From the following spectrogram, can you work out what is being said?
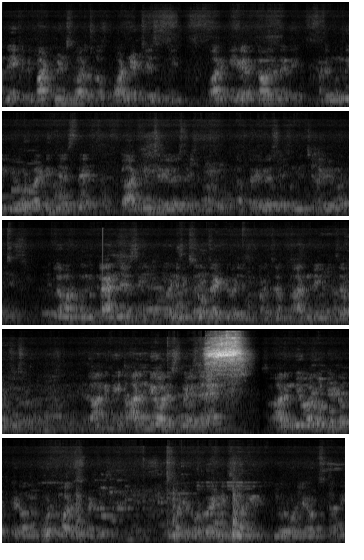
అనేక డిపార్ట్మెంట్స్ వారితో కోఆర్డినేట్ చేసుకుని వారికి ఏమేమి కావాలనేది అంటే ముందు ఈ రోడ్ వైడింగ్ చేస్తే ఘాట్ నుంచి రైల్వే స్టేషన్ వరకు లేకపోతే రైల్వే స్టేషన్ నుంచి హైవే వరకు. ఇట్లా మనం ముందు ప్లాన్ చేసి ట్వంటీ సిక్స్ రోడ్స్ ఐడెంటిఫై చేస్తాం. ఫర్ ఎగ్జాంపుల్ ఆర్ఎండి ఎగ్జాంపుల్ తీసుకుంటాం దానికి ఆర్ఎండి వారు ఎస్టిమేట్ చేస్తారు సో ఆర్ఎండి వారు ఒక ఏడు ఏడు వందల కోట్లు వారు ఎస్టిమేట్ చేశారు ఇటువంటి రోడ్ వైడింగ్స్ కానీ న్యూ రోడ్ లేఅవుట్స్ కానీ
